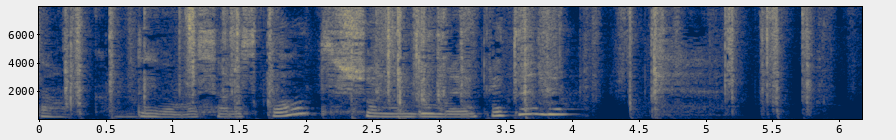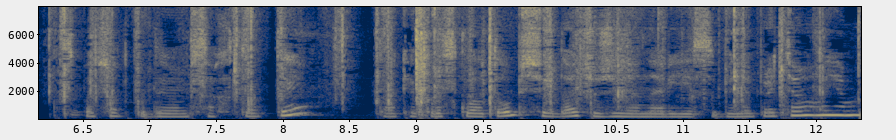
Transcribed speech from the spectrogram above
Так, дивимося розклад. Що він думає про тебе? Спочатку дивимося, хто ти. Так, як розклад общий, да, чужі енергії собі не притягуємо.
